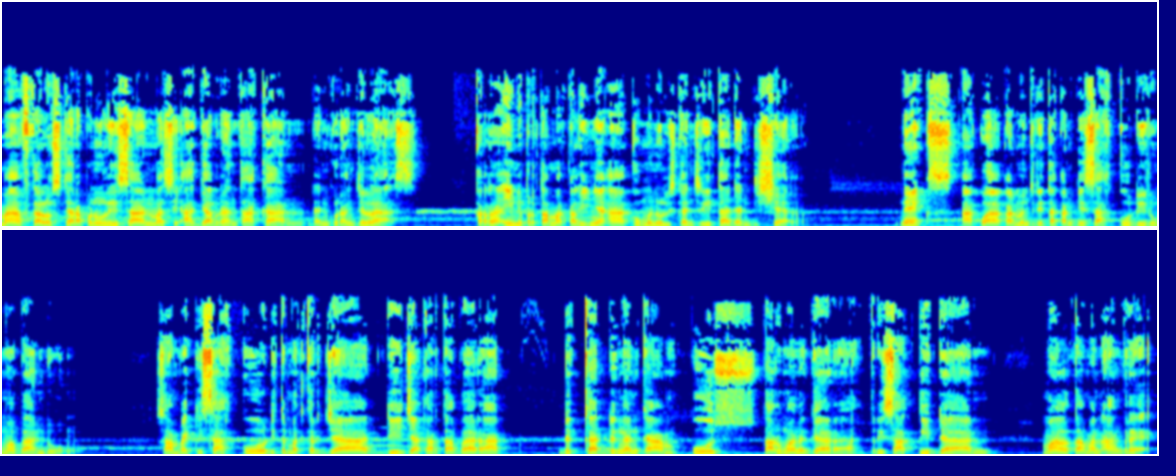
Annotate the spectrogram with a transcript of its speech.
Maaf kalau secara penulisan masih agak berantakan dan kurang jelas, karena ini pertama kalinya aku menuliskan cerita dan di-share. Next, aku akan menceritakan kisahku di rumah Bandung Sampai kisahku di tempat kerja di Jakarta Barat Dekat dengan kampus Tarumanegara, Trisakti, dan Mal Taman Anggrek.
